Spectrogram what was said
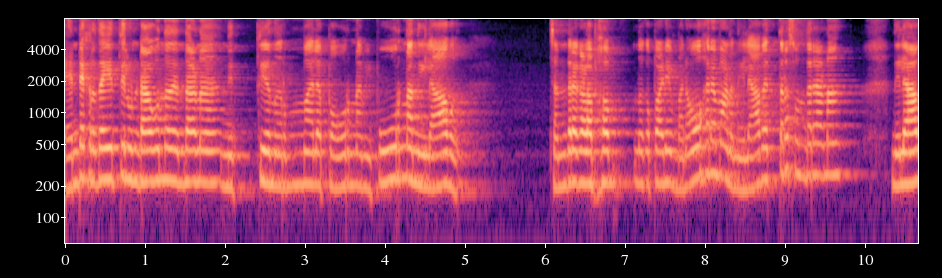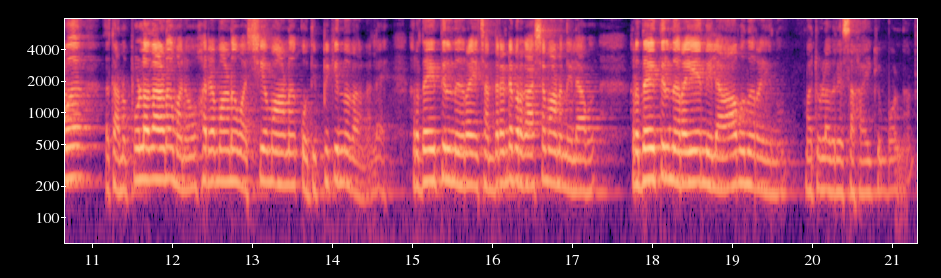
എന്റെ ഹൃദയത്തിൽ ഉണ്ടാകുന്നത് എന്താണ്? നിത്യ നിർമ്മല പൗർണമി പൂർണ നിലാവ്. ചന്ദ്രകളഭം എന്നൊക്കെ പാടി മനോഹരമാണ്. നിലാവ് എത്ര സുന്ദരമാണ് നിലാവ് തണുപ്പുള്ളതാണ് മനോഹരമാണ് വശ്യമാണ് കൊതിപ്പിക്കുന്നതാണ് അല്ലേ ഹൃദയത്തിൽ നിറയെ ചന്ദ്രന്റെ പ്രകാശമാണ് നിലാവ്. ഹൃദയത്തിൽ നിറയെ നിലാവ് നിറയുന്നു. മറ്റുള്ളവരെ സഹായിക്കുമ്പോൾ എന്നാണ്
